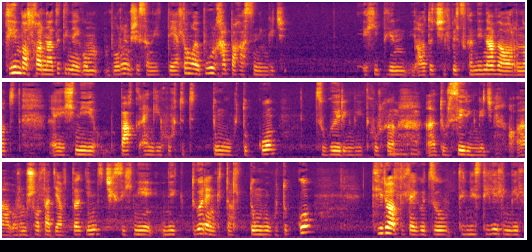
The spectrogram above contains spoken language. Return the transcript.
Тийм болохоор надад энэ айгу буруу юм шиг санагдав. Ялангуяа бүр хар багаас нь ингэж хийдэг нь одоо жишээлбэл Скандинавын орнуудад эхний баг ангийн хүүхдэд дүн өгдөггүй. Зүгээр ингээд хөрхөн дүрсээр ингэж урамшуулад явдаг. Энд ч гэсэн ихний нэгдүгээр ангит бол дүн өгдөггүй. Тэр бол айгу зөв. Тэрнээс тэгэл ингээл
